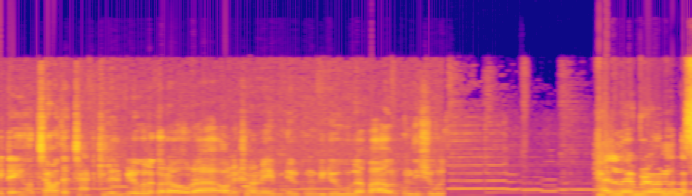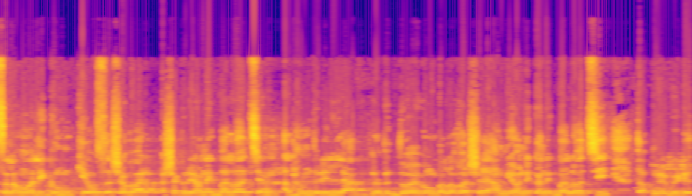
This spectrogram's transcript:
এটাই হচ্ছে আমাদের চাটখিলের ভিডিওগুলো করা। ওরা অনেক সময় এরকম ভিডিওগুলো বা ওরকম দৃশ্যগুলো হ্যালো এভরিওয়ান আসসালামু আলাইকুম। কি অবস্থা সবার? আশা করি অনেক ভালো আছেন। আলহামদুলিল্লাহ, আপনাদের দোয়া এবং ভালোবাসায় আমি অনেক অনেক ভালো আছি। তো আপনার ভিডিও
